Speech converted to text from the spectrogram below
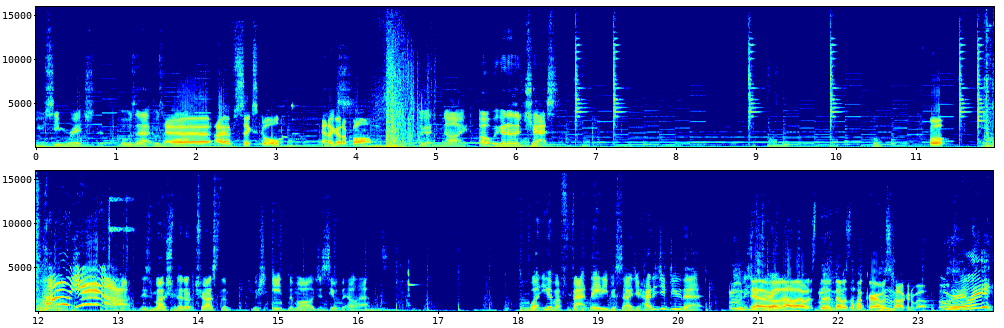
You seem rich. What was that? It was a bomb. Uh, I have six gold, and I got a bomb. I got nine. Oh, we got another chest. These mushrooms, I don't trust them. We should eat them all and just see what the hell happens. What? You have a fat lady beside you. How did you do that? What did yeah, no, drink? no, that was the that was the hooker I was talking about. Oh, really?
